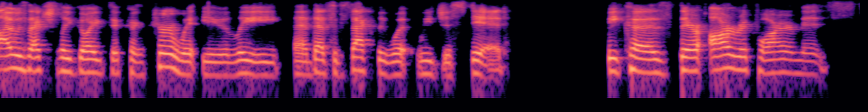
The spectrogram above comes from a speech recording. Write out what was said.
I was actually going to concur with you, Lee. That's exactly what we just did. Because there are requirements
